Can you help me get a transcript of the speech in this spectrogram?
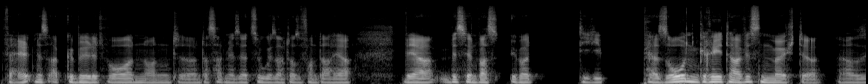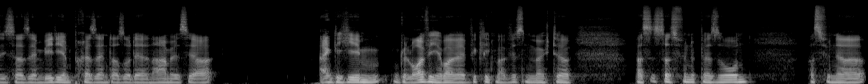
Verhältnis abgebildet worden und äh, das hat mir sehr zugesagt. Also von daher, wer ein bisschen was über die Person Greta wissen möchte, also sie ist ja sehr medienpräsent, also der Name ist ja eigentlich jedem geläufig, aber wer wirklich mal wissen möchte, was ist das für eine Person, was für eine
